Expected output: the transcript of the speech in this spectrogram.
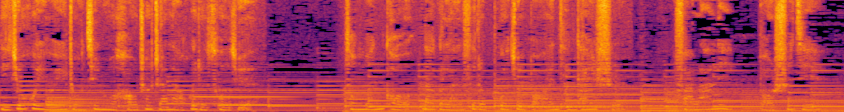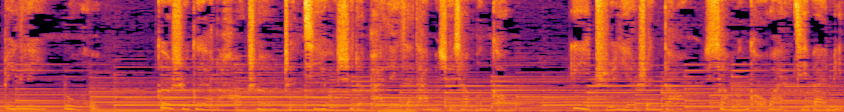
你就会有一种进入豪车展览会的错觉。从门口那个蓝色的破旧保安亭开始，法拉利、保时捷、宾利、路虎，各式各样的豪车整齐有序地排列在他们学校门口，一直延伸到校门口外几百米。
